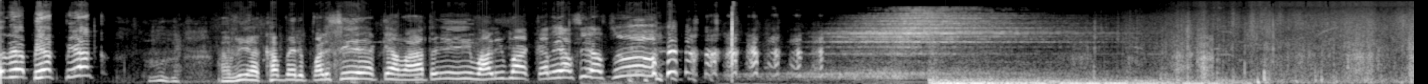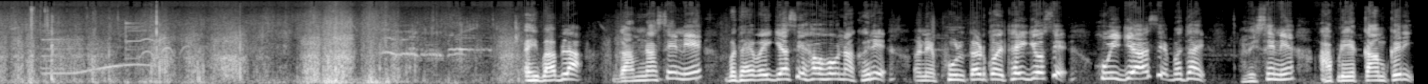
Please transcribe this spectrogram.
અરે પેક પેક. હવે ખબર પડશે કે વાતડી વાડીમાં કરે છે શું? અહીં બાબલા, ગામના છે ને, બધાય વહી ગયા છે હવના ઘરે અને ફૂલ તડકોય થઈ ગયો છે. હુઈ ગયા હશે બધાય. હવે છે ને, આપણે એક કામ કરી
